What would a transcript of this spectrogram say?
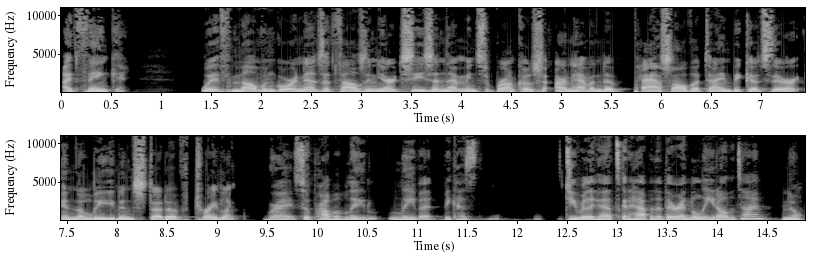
I think with Melvin Gordon has a thousand yard season, that means the Broncos aren't having to pass all the time because they're in the lead instead of trailing. Right. So probably leave it because do you really think that's going to happen that they're in the lead all the time? No.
